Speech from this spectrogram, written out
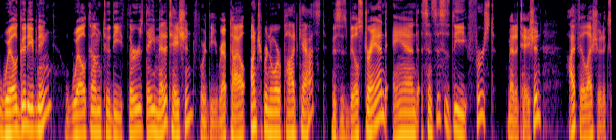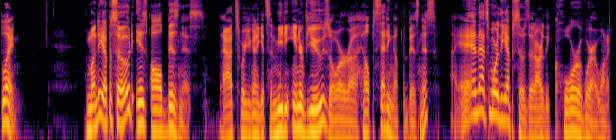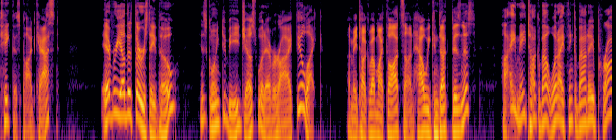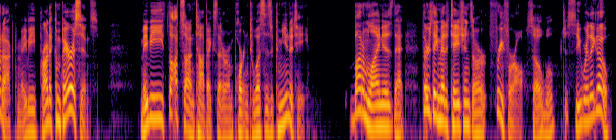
Well, good evening. Welcome to the Thursday meditation for the Reptile Entrepreneur Podcast. This is Bill Strand, and since this is the first meditation, I feel I should explain. The Monday episode is all business. That's where you're going to get some meaty interviews or uh, help setting up the business. And that's more the episodes that are the core of where I want to take this podcast. Every other Thursday, though, is going to be just whatever I feel like. I may talk about my thoughts on how we conduct business. I may talk about what I think about a product, maybe product comparisons, maybe thoughts on topics that are important to us as a community. Bottom line is that Thursday meditations are free for all, so we'll just see where they go.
